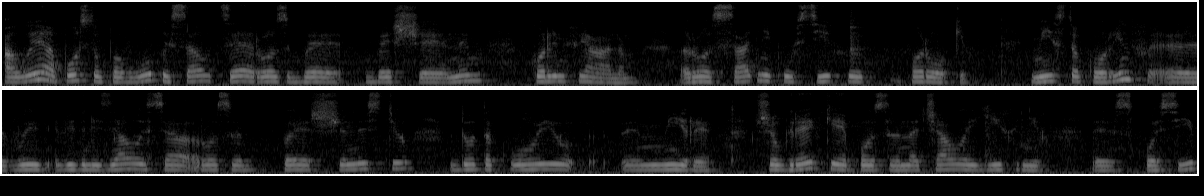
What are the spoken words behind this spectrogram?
Але апостол Павло писав це розбещеним коринфянам, розсаднику всіх пороків. Місто Коринф е, відрізнялося розбещеністю до такої е, міри, що греки позначали їхній е, спосіб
